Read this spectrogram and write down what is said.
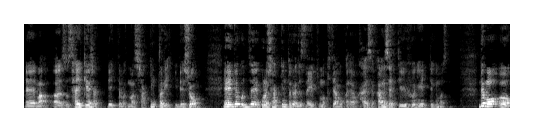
えー、まあ、債権者って言ってます。まあ、借金取りでしょう。えー、で、で、この借金取りはですね、いつも来てお金を返せ、返せっていうふうに言ってきます。でも、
